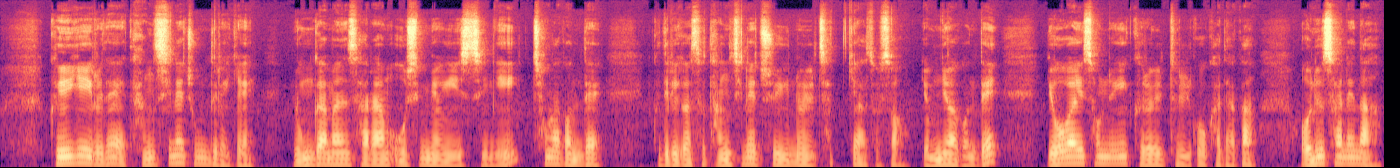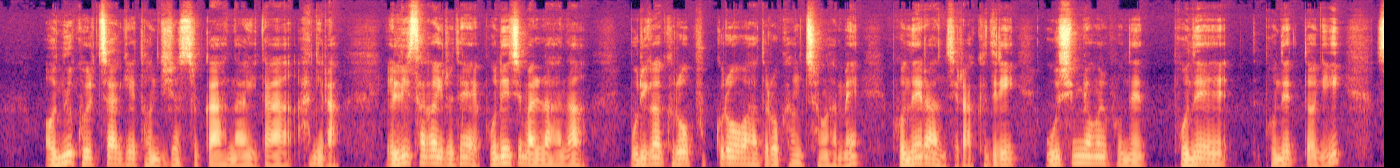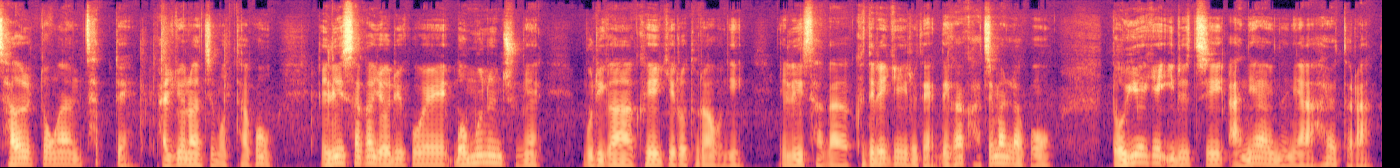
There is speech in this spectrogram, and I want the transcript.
그에게 이르되 당신의 종들에게 용감한 사람 50명이 있으니 청하건대 그들이 가서 당신의 주인을 찾게 하소서. 염려하건대 여호와의 성령이 그를 들고 가다가 어느 산에나 어느 골짜기에 던지셨을까 하나이다 하니라. 엘리사가 이르되 보내지 말라 하나 무리가 그로 부끄러워하도록 강청함에 보내라 한지라. 그들이 50명을 보내 보내 보냈더니 사흘 동안 찾되 발견하지 못하고 엘리사가 여리고에 머무는 중에 무리가 그에게로 돌아오니 엘리사가 그들에게 이르되 내가 가지 말라고 너희에게 이르지 아니하였느냐 하였더라.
